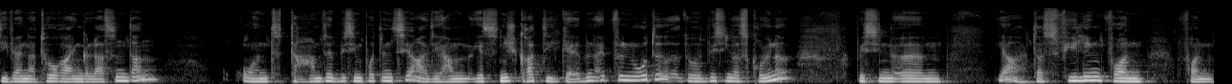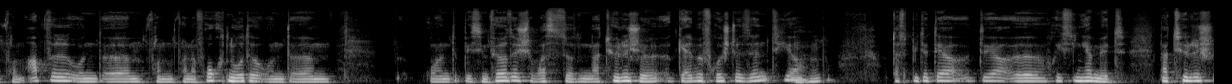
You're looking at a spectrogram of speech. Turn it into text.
die werden Natur reingelassen dann. Und da haben sie ein bisschen Potenzial. Sie haben jetzt nicht gerade die gelben Äpfelnote, also ein bisschen das Grüne, ein bisschen ähm, ja, das Feeling von, von, vom Apfel und ähm, von, von der Fruchtnote und, ähm, und ein bisschen Pfirsich, was so natürliche gelbe Früchte sind hier. Mhm. Das bietet der, der äh, Riesling hier mit. Natürlich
